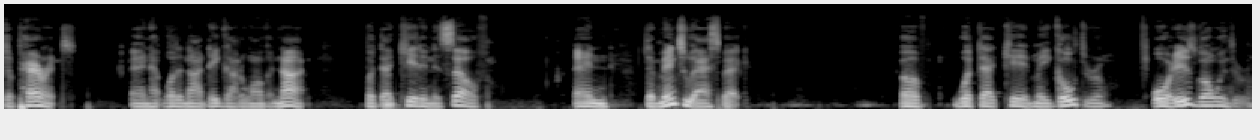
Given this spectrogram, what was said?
the parents and whether or not they got along or not but that kid in itself and the mental aspect of what that kid may go through or is going through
